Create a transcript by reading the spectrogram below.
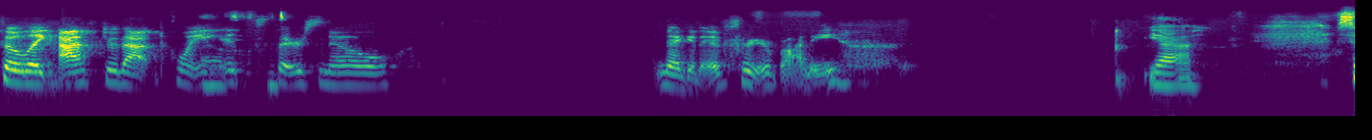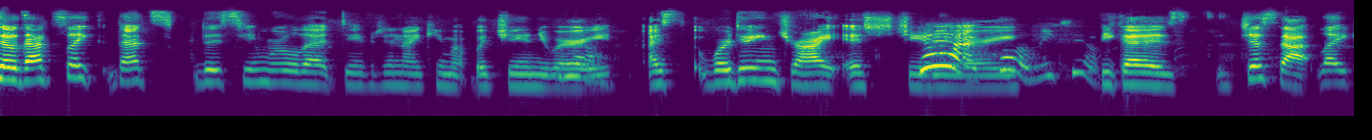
So like after that point, it's there's no negative for your body. Yeah. So that's like that's the same rule that David and I came up with January. I s- we're doing dry-ish January Yeah, cool. Me too. because just that like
